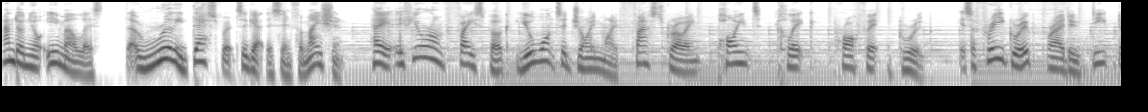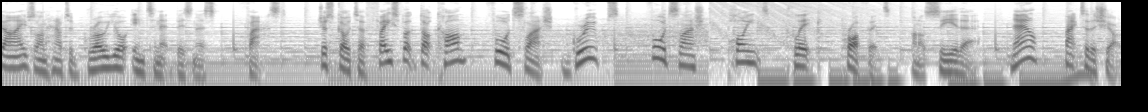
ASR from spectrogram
and on your email list that are really desperate to get this information. Hey, if you're on Facebook, you'll want to join my fast growing point, click, profit group. It's a free group where I do deep dives on how to grow your internet business fast. Just go to facebook.com forward slash groups forward slash point click profit, and I'll see you there. Now, back to the show.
